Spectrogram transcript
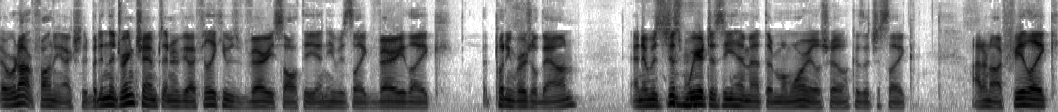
we're not funny actually, but in the Drink Champs interview, I feel like he was very salty and he was like very like putting Virgil down, and it was just Mm-hmm. weird to see him at the memorial show because it's just like I don't know. I feel like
